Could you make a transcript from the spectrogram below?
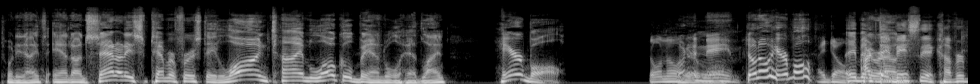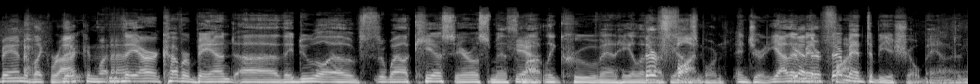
29th. And on Saturday, September 1st, a longtime local band will headline Hairball. Don't know. What a name. Don't know Hairball? I don't. They've been Aren't they basically a cover band of like rock They- and whatnot? They are a cover band. Uh, they do uh, well Kiss, Aerosmith, Yeah. Motley Crue, Van Halen, They're Ozzy fun. Osbourne, and Journey. Yeah, they're Yeah, meant, they're they're, meant to be a show band, and,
